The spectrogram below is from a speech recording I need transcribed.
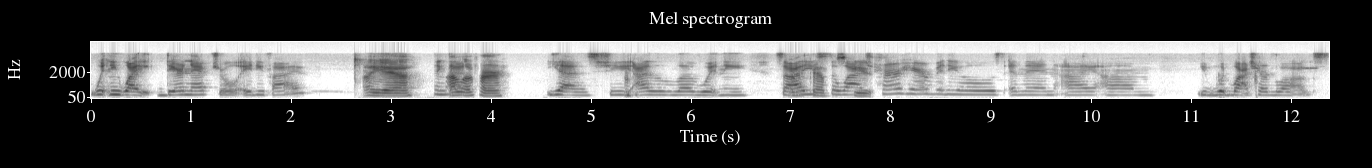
Whitney White, Dear Natural 85. Oh yeah, I that- love her. Yes, she. I love Whitney. So I used to watch cute. her hair videos, and then I um you would watch her vlogs.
